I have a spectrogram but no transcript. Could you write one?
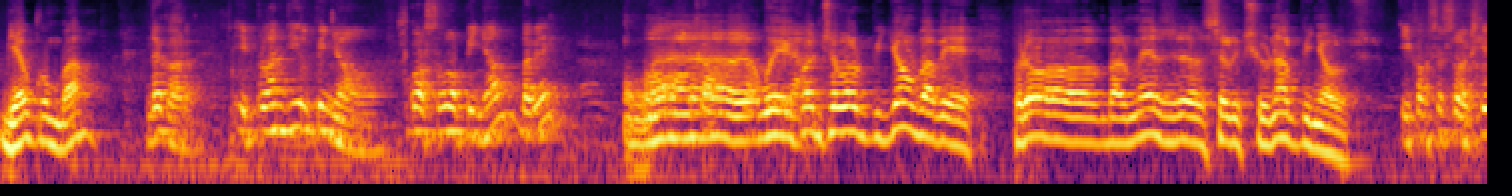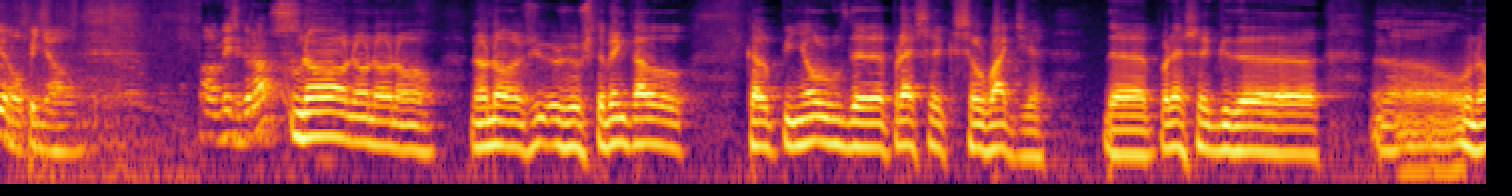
Veieu com va? D'acord. I planti el pinyol. Qualsevol pinyol va bé? O Uh, Bé, qualsevol pinyol va bé, però val més seleccionar els pinyols. I com se selecciona el pinyol? El més gros? No, no, no, no, no, no, ju- justament cal, cal pinyol de préssec salvatge, de préssec de... No, no,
